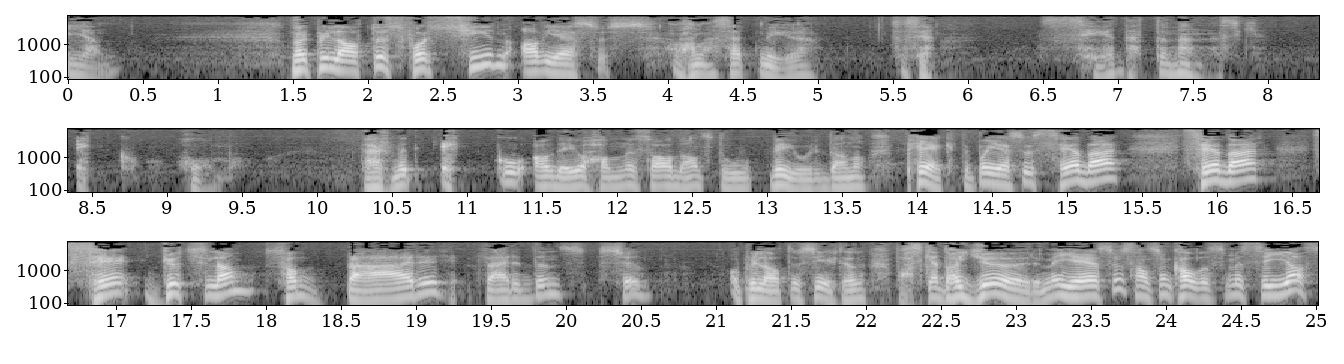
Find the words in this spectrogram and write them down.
igjen. Når Pilatus får syn av Jesus, og han har sett mye, så sier han Se dette mennesket Ekko homo. Det er som et ekko av det Johannes sa da han sto ved Jordan og pekte på Jesus. Se der, se der. Se Guds lam som bærer verdens synd. Og Pilatus sier til dem, hva skal jeg da gjøre med Jesus, han som kalles Messias?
